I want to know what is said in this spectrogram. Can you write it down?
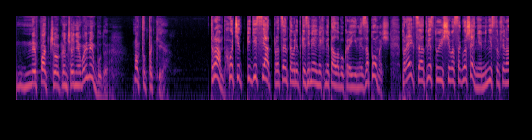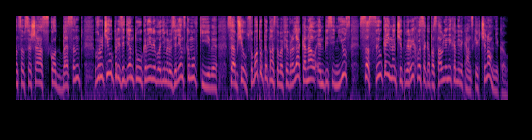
не факт, що окончання війни буде. Ну, то таке. Трамп хочет 50% редкоземельных металлов Украины за помощь. Проект соответствующего соглашения министр финансов США Скотт Бессент вручил президенту Украины Владимиру Зеленскому в Киеве, сообщил в субботу 15 февраля канал NBC News со ссылкой на четверых высокопоставленных американских чиновников.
